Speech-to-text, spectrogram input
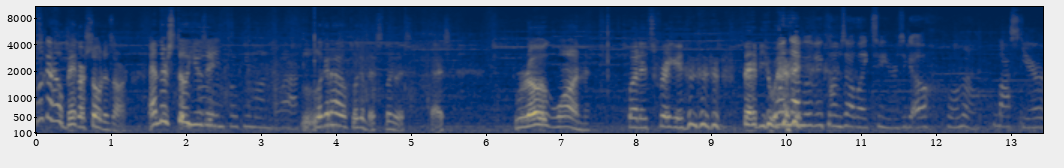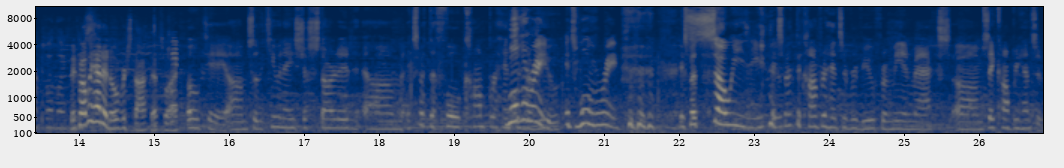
Look at how big our sodas are. And they're still using Pokemon Black. Look at how look at this, look at this, guys. Rogue One. But it's friggin' February. When that movie comes out like two years ago. Well, no, last year, but like. They probably had an overstock, that's why. Okay, um, so the Q and A's just started. Um, expect a full comprehensive Wolverine. review. It's Wolverine. expect so easy. expect a comprehensive review from me and Max. Um, say comprehensive.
